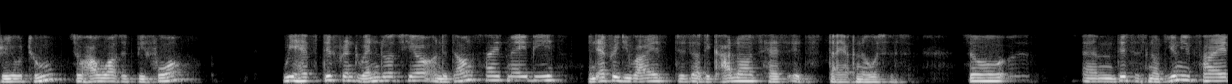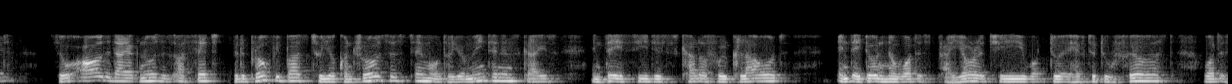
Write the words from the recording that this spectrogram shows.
302. So how was it before? We have different vendors here on the downside maybe, and every device, these are the colors, has its diagnosis. So um, this is not unified. So all the diagnoses are set to the Profibus, to your control system or to your maintenance guys, and they see this colorful cloud and they don't know what is priority, what do I have to do first, what is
